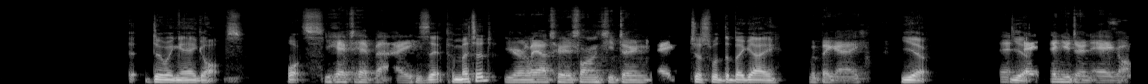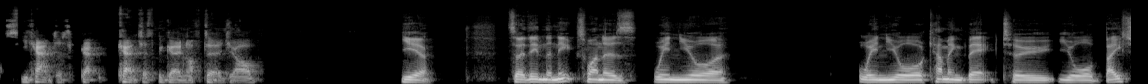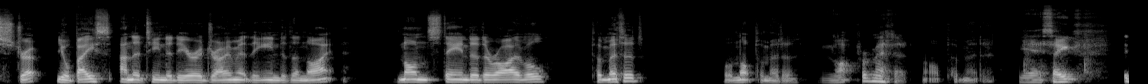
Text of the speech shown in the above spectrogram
uh, doing ag ops. What's You have to have A. is that permitted? You're allowed to as long as you're doing A Just with the big A. with big A. Yeah. And, Yeah. and you're doing ag ops. You can't just can't just be going off to a job. Yeah. So then the next one is when you're when you're coming back to your base strip, your base unattended aerodrome at the end of the night, non-standard arrival permitted or not permitted? Not permitted. Not permitted. Yeah. So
